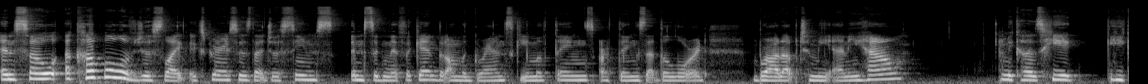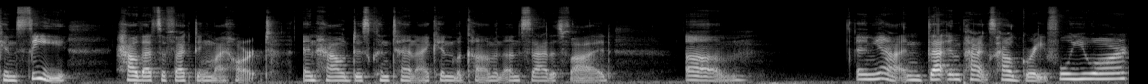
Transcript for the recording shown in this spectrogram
And so, a couple of just like experiences that just seems insignificant, but on the grand scheme of things, are things that the Lord brought up to me anyhow, because He He can see how that's affecting my heart and how discontent I can become and unsatisfied. Um, and yeah, and that impacts how grateful you are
